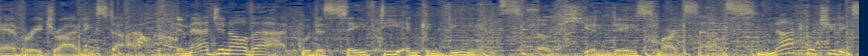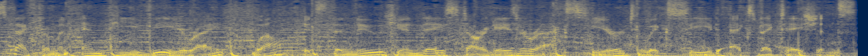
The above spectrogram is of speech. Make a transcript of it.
every driving style. Imagine all that with the safety and convenience of Hyundai Smart Sense. Not what you'd expect from an MPV, right? Well, it's the new Hyundai Stargazer X, here to exceed expectations.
